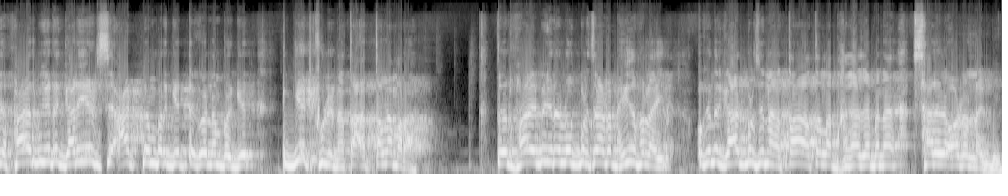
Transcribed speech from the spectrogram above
যে ফায়ার ব্রিগেডের গাড়ি এসছে, আট নম্বর গেটটা কয় নম্বর গেট গেট খুলে না, তা- তালা মারা। তো ফায়ার ব্রিগেডের লোক বলছে একটা ভেঙে ফেলাই। ওখানে গার্ড বলছে, না, তা তালা ভাঙা যাবে না, স্যারের অর্ডার লাগবে।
